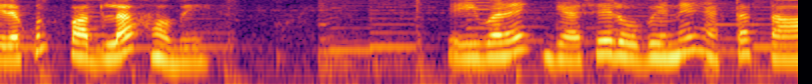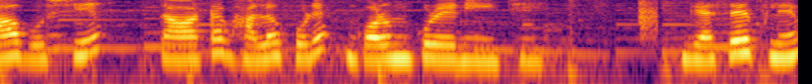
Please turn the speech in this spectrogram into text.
এরকম পাতলা হবে। এইবারে গ্যাসের ওভেনে একটা তাওয়া বসিয়ে তাওয়াটা ভালো করে গরম করে নিয়েছি। গ্যাসের ফ্লেম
